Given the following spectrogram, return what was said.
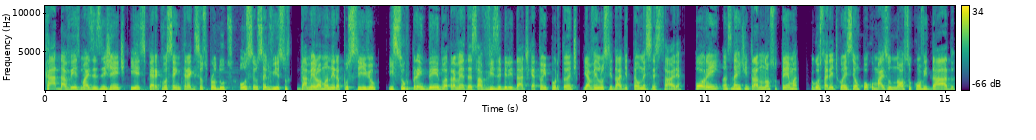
cada vez mais exigente e espera que você entregue seus produtos ou seus serviços da melhor maneira possível e surpreendendo através dessa visibilidade que é tão importante e a velocidade tão necessária. Porém, antes da gente entrar no nosso tema, eu gostaria de conhecer um pouco mais o nosso convidado.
